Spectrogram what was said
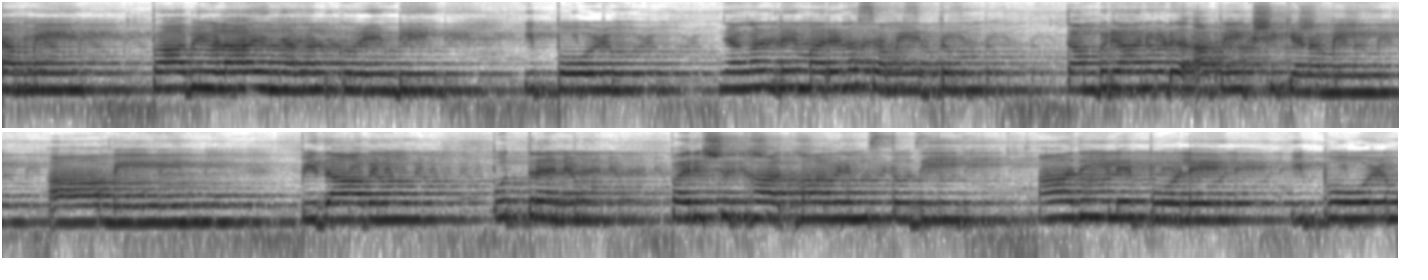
അമ്മേ പാപികളായ ഞങ്ങൾക്ക് വേണ്ടി ഇപ്പോഴും ഞങ്ങളുടെ മരണസമയത്തും തമ്പുരാനോട് അപേക്ഷിക്കണമേ. ആമേ പിതാവിനും പുത്രനും പരിശുദ്ധാത്മാവിനും സ്തുതി. ആദിയിലെ പോലെ ഇപ്പോഴും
